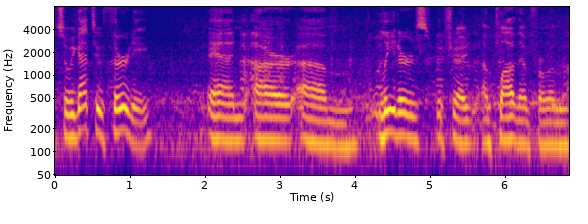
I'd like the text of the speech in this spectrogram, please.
So we got to 30, and our um, leaders, which I applaud them for them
